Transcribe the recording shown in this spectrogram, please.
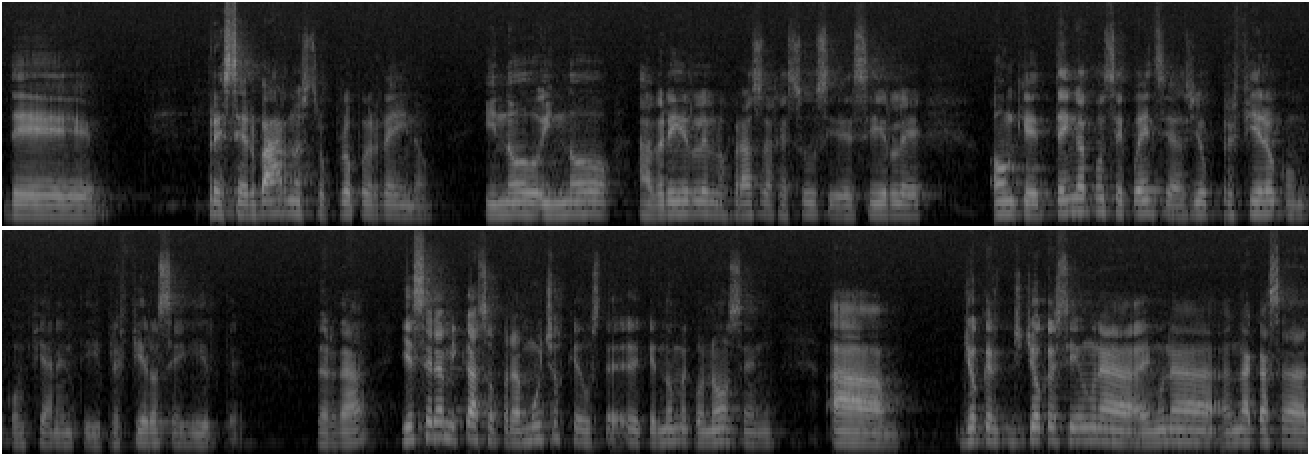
de preservar nuestro propio reino y no, y no abrirle los brazos a Jesús y decirle, aunque tenga consecuencias, yo prefiero confiar en ti, prefiero seguirte, ¿verdad? Y ese era mi caso. Para muchos que, ustedes que no me conocen, ah, yo, yo crecí en una, en, una, en una, casa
